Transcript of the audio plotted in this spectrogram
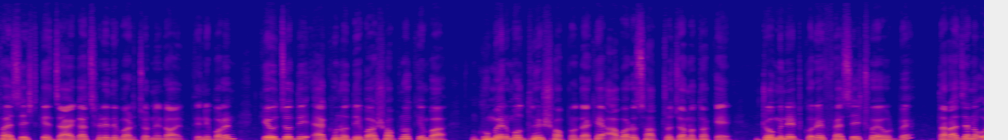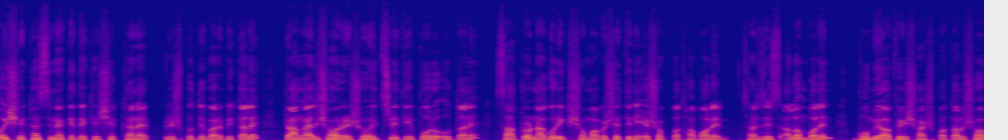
ফ্যাসিস্টকে জায়গা ছেড়ে দেবার জন্য নয়। তিনি বলেন, কেউ যদি এখনও দিবা স্বপ্ন কিংবা ঘুমের মধ্যে স্বপ্ন দেখে, আবারও ছাত্র জনতাকে ডোমিনেট করে ফ্যাসিস্ট হয়ে উঠবে তারা যেন ওই শেখ হাসিনাকে দেখে শিক্ষা নেয়। বৃহস্পতিবার বিকালে টাঙ্গাইল শহরের শহীদ স্মৃতি পৌর উদ্যানে ছাত্র নাগরিক সমাবেশে তিনি এসব কথা বলেন। সার্জিস আলম বলেন, ভূমি অফিস, হাসপাতাল সহ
